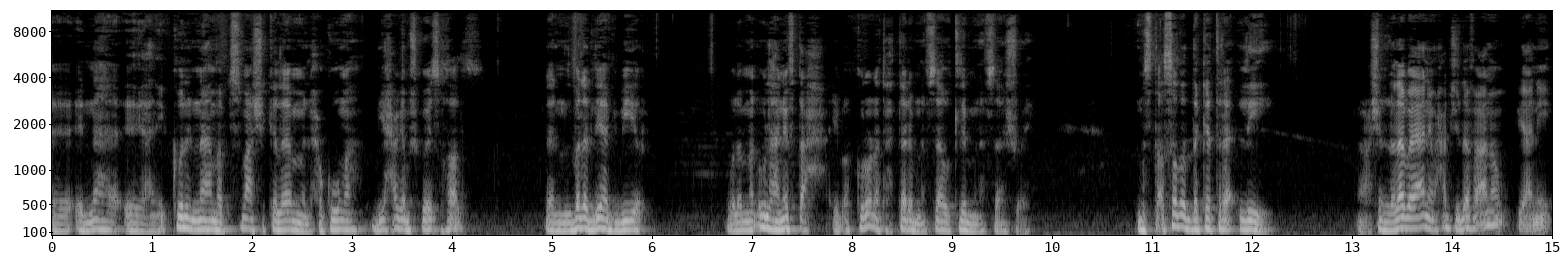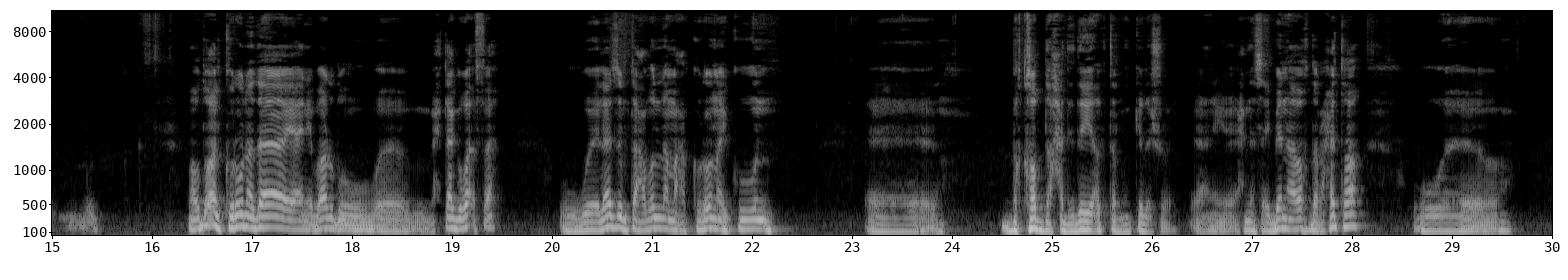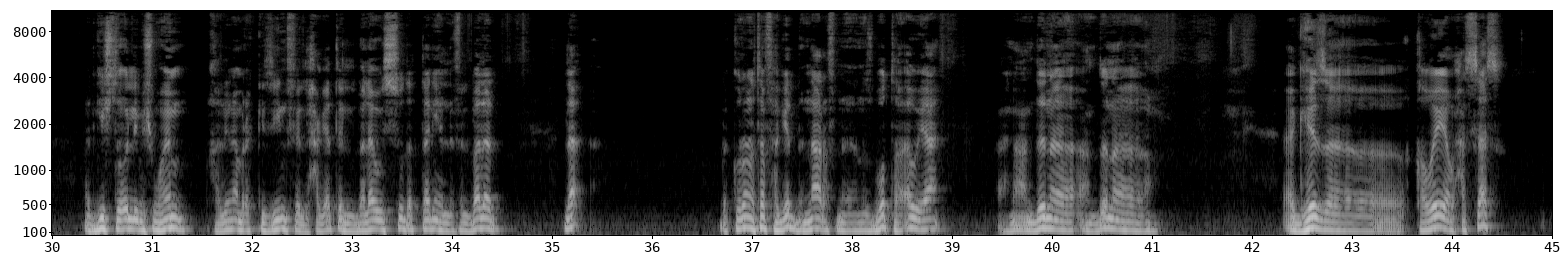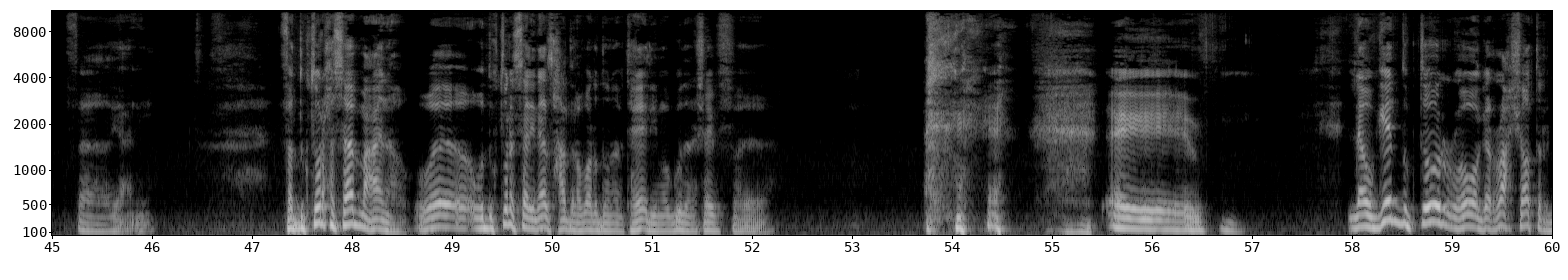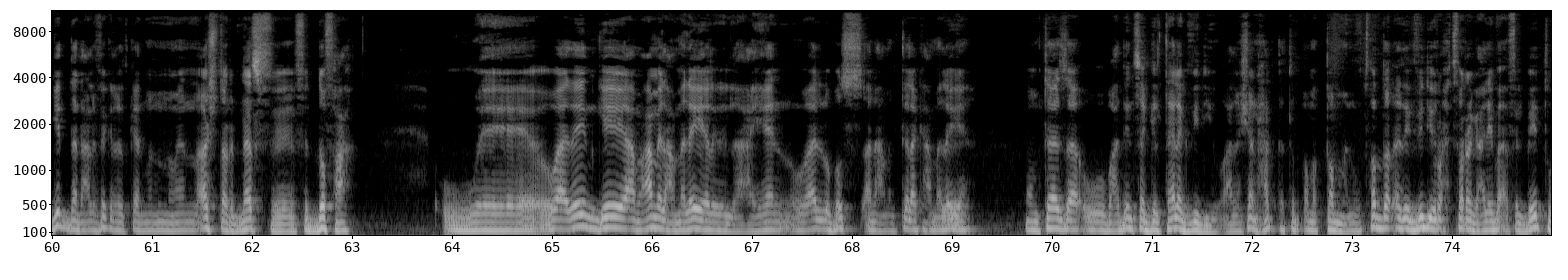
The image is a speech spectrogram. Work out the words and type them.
آه، إنها يعني كون إنها ما بتسمعش كلام من الحكومة دي حاجة مش كويسة خالص لأن البلد ليها كبير. ولما نقول هنفتح يبقى الكورونا تحترم نفسها وتلم نفسها شوية. مستقصدة الدكاترة ليه؟ عشان غلابه يعني ما حدش يدافع عنهم. يعني موضوع الكورونا ده يعني برضو آه، محتاج وقفة ولازم تعاملنا مع الكورونا يكون آه، بقبضة حديدية أكتر من كده شوية. يعني إحنا سايبينها واخدة راحتها وما تجيش تقول لي مش مهم خلينا مركزين في الحاجات البلاوي السوداء التانية اللي في البلد. لا ده الكورونا تافهة جدا نعرف نظبطها قوي يعني. إحنا عندنا عندنا أجهزة قوية وحساسة. فيعني فالدكتور حسام معانا. والدكتوره ساليناز حاضره برضه أنا بتهيألي موجودة أنا شايف إيه، لو جه الدكتور وهو جراح شاطر جدا على فكرة كان من من أشطر الناس في في الدفعة. وبعدين جه قام عامل عملية للعيان وقال له بص أنا عملت لك عملية. ممتازة. وبعدين سجلتها لك فيديو علشان حتى تبقى مطمن. وتفضل ادي الفيديو روح اتفرج عليه بقى في البيت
